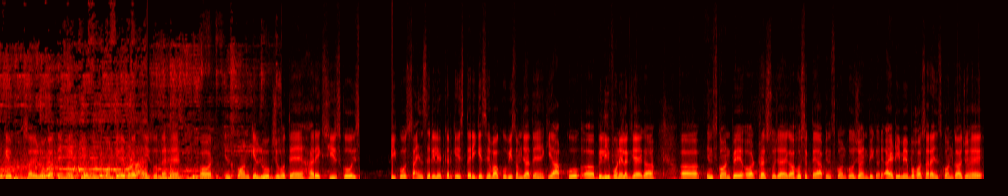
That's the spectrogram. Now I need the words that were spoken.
इंस्कॉन के बहुत सारे लोग आते हैं दिन इंस्कॉन के लिए बड़ा चीज़ होता है। और इंस्कॉन के लोग जो होते हैं, हर एक चीज़ को, इस को साइंस से रिलेट करके इस तरीके से वाकूबी समझाते हैं कि आपको बिलीव होने लग जाएगा इंस्कॉन पे और ट्रस्ट हो जाएगा। हो सकता है आप इंस्कॉन को ज्वाइन भी करें। आईआईटी में बहुत सारा इंस्कॉन का जो है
